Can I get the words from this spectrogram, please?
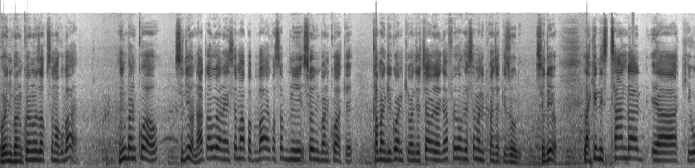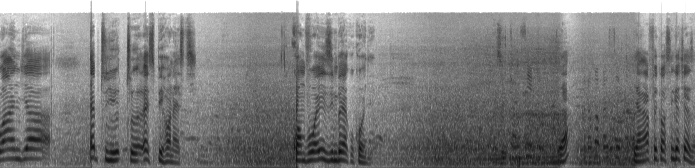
Wewe nyumbani kwenu unaweza kusema kubaya? Ni nyumbani kwao, si ndio? Na hata huyo anayesema hapa pabaya kwa sababu ni sio nyumbani kwake. Kama ingekuwa ni kiwanja chao ya Africa wangesema ni kiwanja kizuri, si ndio? Lakini standard ya kiwanja up to, you, to let's be honest, kwa mvua hizi Mbeya kukoje? Yeah? Young Africa wasingecheza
